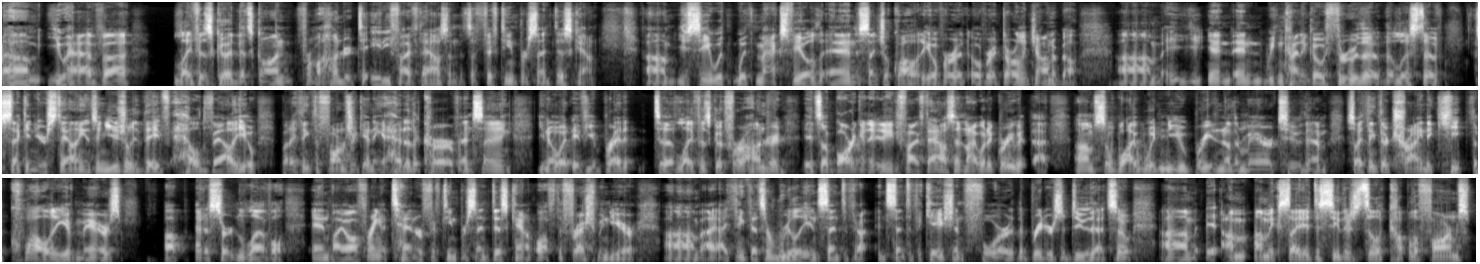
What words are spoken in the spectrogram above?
um, you have uh, Life is Good that's gone from 100 to 85,000. It's a 15% discount. Um, you see with with Maxfield and Essential Quality over at over at Darley Jonabel. Um, and and we can kind of go through the the list of second year stallions and usually they've held value, but I think the farms are getting ahead of the curve and saying, you know what, if you bred it to Life is Good for 100, it's a bargain at 85,000 and I would agree with that. Um, so why wouldn't you breed another mare to them? So I think they're trying to keep the quality of mares up at a certain level. And by offering a 10 or 15% discount off the freshman year, um, I, I, think that's a really incentive, incentivification for the breeders to do that. So um, I'm, I'm excited to see there's still a couple of farms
